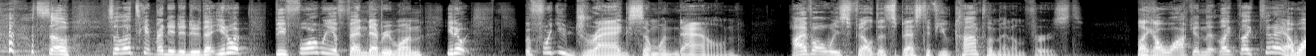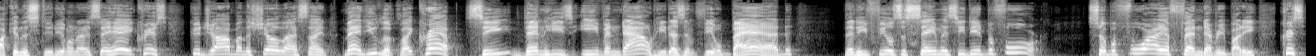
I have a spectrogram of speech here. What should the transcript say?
so, so let's get ready to do that. You know what? Before we offend everyone, you know, before you drag someone down, I've always felt it's best if you compliment them first. Like I'll walk in the like like today, I walk in the studio and I say, "Hey, Chris, good job on the show last night. Man, you look like crap." See, then he's evened out. He doesn't feel bad. Then he feels the same as he did before. So before I offend everybody, Chris,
